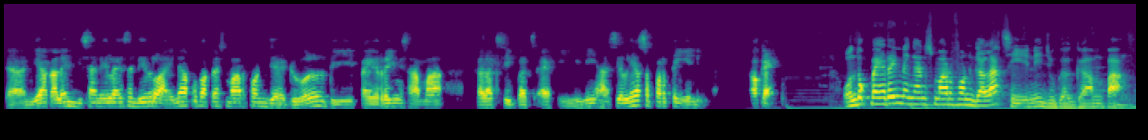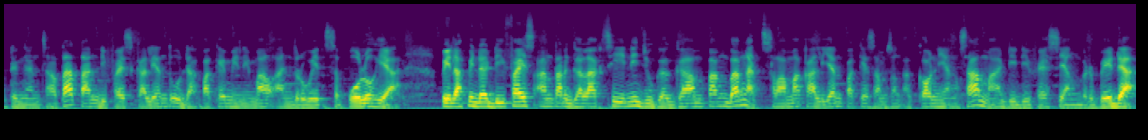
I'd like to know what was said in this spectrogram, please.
Dan ya kalian bisa nilai sendiri lah. Ini aku pakai smartphone jadul di pairing sama Galaxy Buds FE ini hasilnya seperti ini. Oke. Okay. Untuk pairing dengan smartphone Galaxy ini juga gampang. Dengan catatan device kalian tuh udah pakai minimal Android 10 ya. Pindah-pindah device antar Galaxy ini juga gampang banget selama kalian pakai Samsung account yang sama di device yang berbeda.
